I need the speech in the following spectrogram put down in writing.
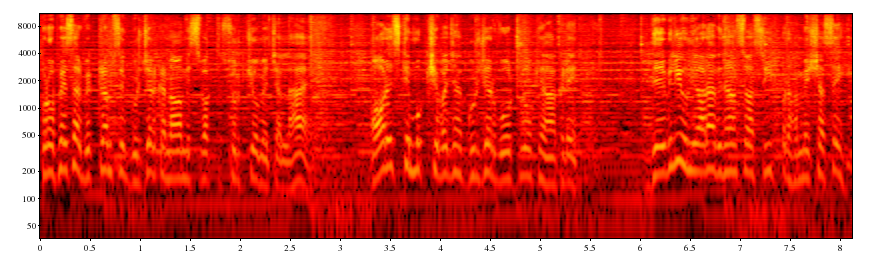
प्रोफेसर विक्रम सिंह गुर्जर का नाम इस वक्त सुर्खियों में चल रहा है। और इसकी मुख्य वजह गुर्जर वोटरों के आंकड़े हैं। देवली उनियारा विधानसभा सीट पर हमेशा से ही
